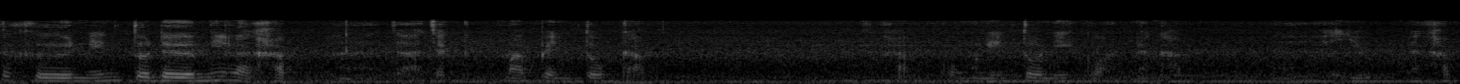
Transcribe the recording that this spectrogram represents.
ก็คือเน้นตัวเดิมนี่แหละครับอาแต่อาจจะมาเป็นตัวกลับ นะครับคงเน้นตัวนี้ก่อนนะครับอายุนะครับ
